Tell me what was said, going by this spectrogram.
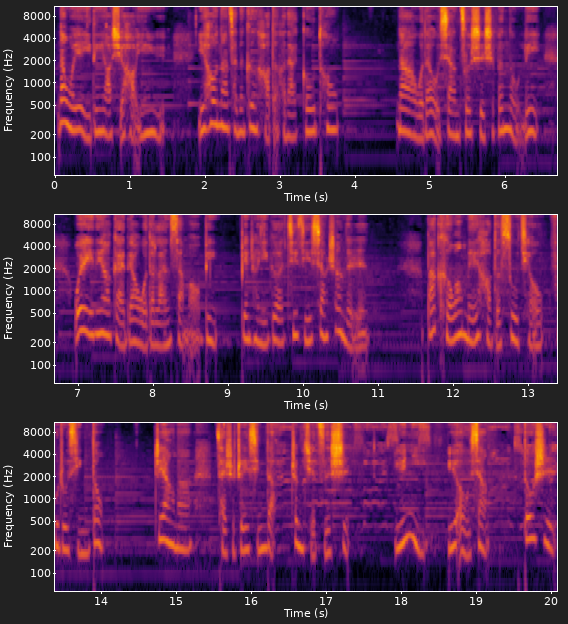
那我也一定要学好英语，以后呢才能更好的和他沟通。那我的偶像做事十分努力，我也一定要改掉我的懒散毛病，变成一个积极向上的人，把渴望美好的诉求付诸行动。这样呢，才是追星的正确姿势，与你与偶像都是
